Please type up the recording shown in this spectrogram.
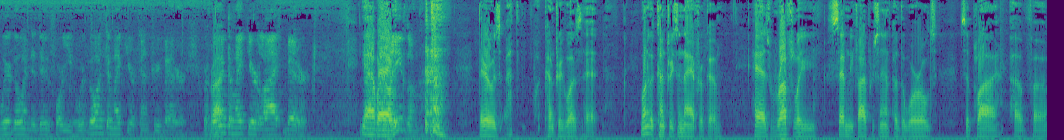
we're going to do for you. We're going to make your country better. We're Right. going to make your life better. Yeah, well, Believe them. there was what country was that? One of the countries in Africa has roughly seventy-five percent of the world's supply of uh,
